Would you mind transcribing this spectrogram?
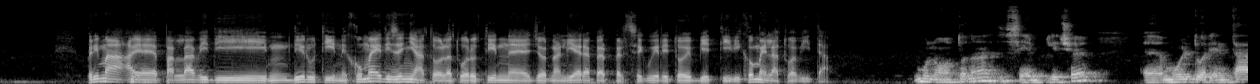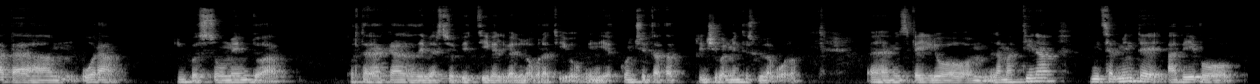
Prima eh, parlavi di, di routine, come hai disegnato la tua routine giornaliera per perseguire i tuoi obiettivi? Com'è la tua vita? Monotona, semplice, eh, molto orientata ora in questo momento a portare a casa diversi obiettivi a livello lavorativo, quindi è concentrata principalmente sul lavoro. Eh, mi sveglio la mattina, inizialmente avevo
